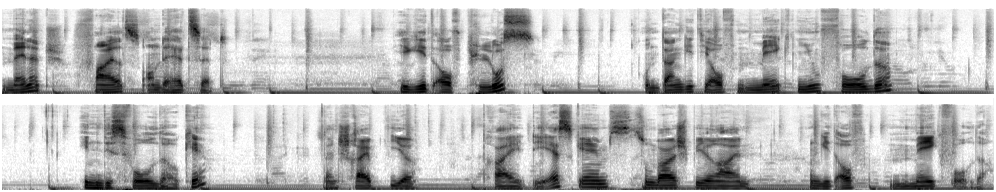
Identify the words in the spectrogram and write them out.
Manage Files on the Headset. Ihr geht auf Plus und dann geht ihr auf Make New Folder in this Folder, okay? Dann schreibt ihr 3DS Games zum Beispiel rein und geht auf Make Folder.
